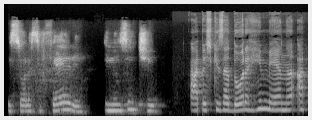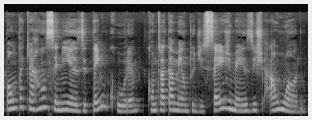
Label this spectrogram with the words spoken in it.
A pessoa se fere e não sentiu. A pesquisadora Rimena aponta que a hanseníase tem cura, com tratamento de seis meses a um ano,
